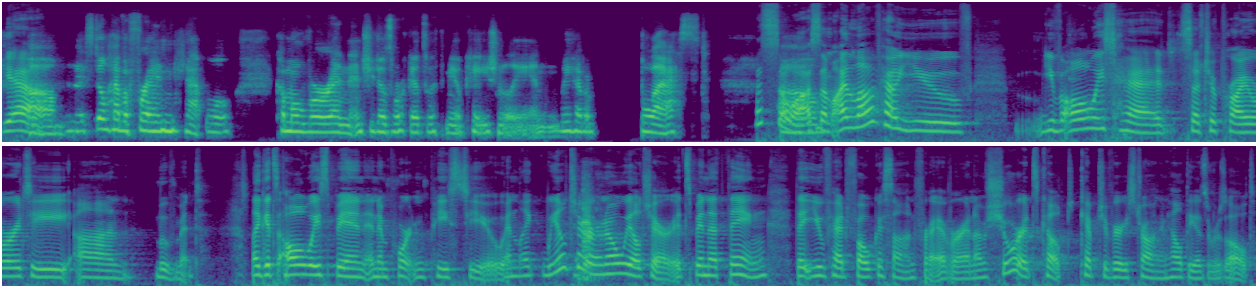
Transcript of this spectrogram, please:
yeah. Um, and I still have a friend that will come over and and she does workouts with me occasionally, and we have a blast. That's so Um, awesome. I love how you've you've always had such a priority on movement. Like it's always been an important piece to you. And like wheelchair or no wheelchair, it's been a thing that you've had focus on forever. And I'm sure it's kept kept you very strong and healthy as a result.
